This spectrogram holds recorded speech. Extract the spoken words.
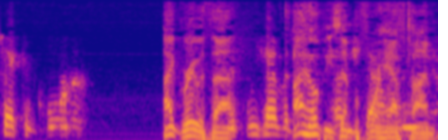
second quarter. I agree with that. If we have a I hope he's in before halftime.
